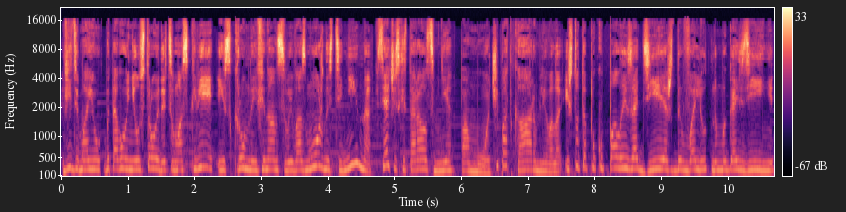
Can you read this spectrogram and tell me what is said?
Видя мою бытовую неустроенность в Москве и скромные финансовые возможности, Нина всячески старалась мне помочь и подкармливала, и что-то покупала из одежды в валютном магазине.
